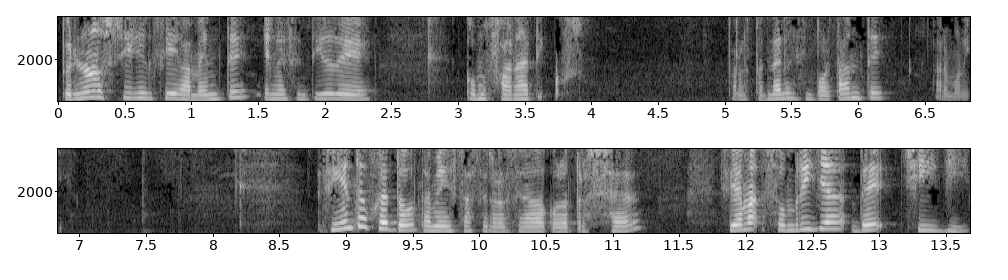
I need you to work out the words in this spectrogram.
pero no los siguen ciegamente en el sentido de como fanáticos. Para los pandanes es importante la armonía. El siguiente objeto también está relacionado con otro ser. Se llama sombrilla de Chiji.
